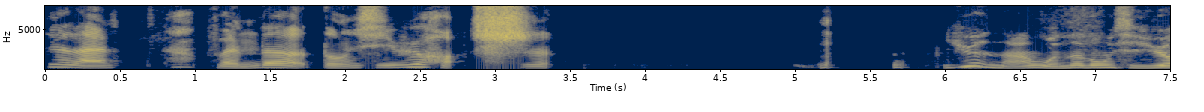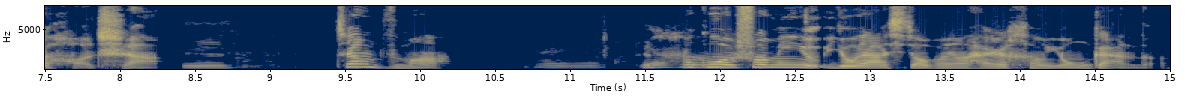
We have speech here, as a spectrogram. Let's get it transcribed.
越难闻的东西越好吃。越难闻的东西越好吃啊？嗯，这样子吗？嗯，不过说明有优雅小朋友还是很勇敢的，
